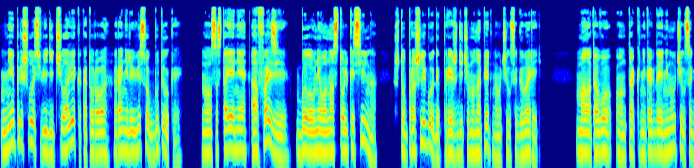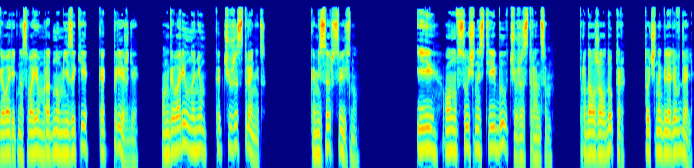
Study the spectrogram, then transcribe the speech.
Мне пришлось видеть человека, которого ранили в висок бутылкой, но состояние афазии было у него настолько сильно, что прошли годы, прежде чем он опять научился говорить. Мало того, он так никогда и не научился говорить на своем родном языке, как прежде. Он говорил на нем, как чужестранец. Комиссар свистнул. И он в сущности и был чужестранцем, продолжал доктор, точно глядя вдаль.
